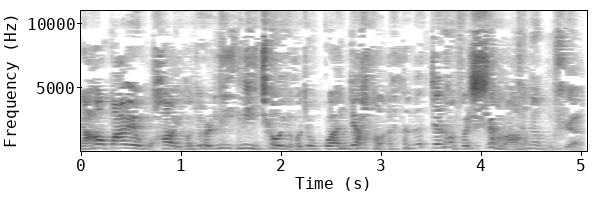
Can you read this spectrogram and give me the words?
然后八月五号以后就是立立秋以后就关掉了，那真的不是吗？真的不是。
